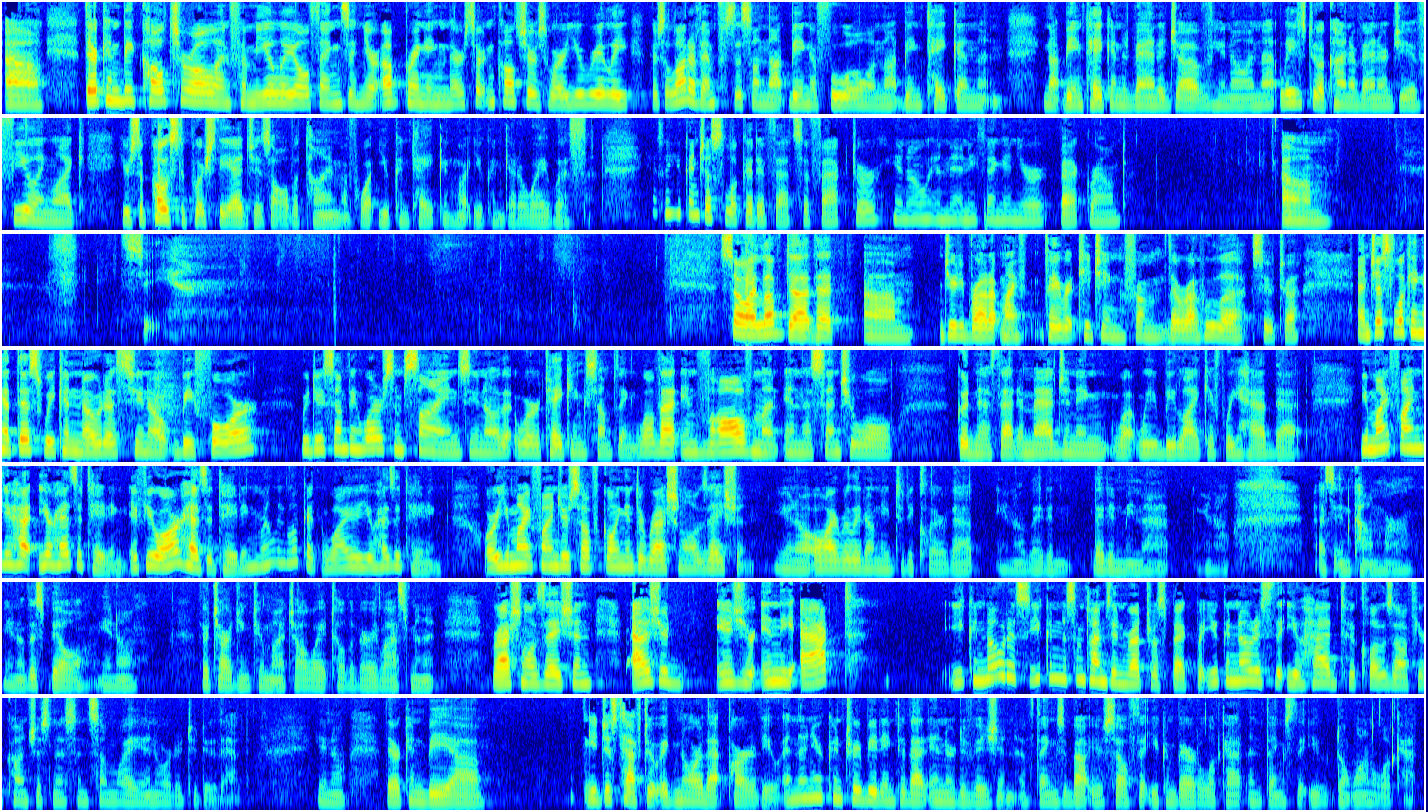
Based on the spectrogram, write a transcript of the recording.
Uh, there can be cultural and familial things in your upbringing. There are certain cultures where you really, there's a lot of emphasis on not being a fool and not being taken and not being taken advantage of, you know, and that leads to a kind of energy of feeling like you're supposed to push the edges all the time of what you can take and what you can get away with. So you can just look at if that's a factor, you know, in anything in your background. Um, let's see. So I loved uh, that um, Judy brought up my favorite teaching from the Rahula Sutra. And just looking at this, we can notice, you know, before we do something, what are some signs, you know, that we're taking something? Well, that involvement in the sensual goodness, that imagining what we'd be like if we had that. You might find you ha- you're hesitating. If you are hesitating, really look at why are you hesitating? Or you might find yourself going into rationalization. You know, oh, I really don't need to declare that. You know, they didn't they didn't mean that. You know, as income or you know this bill. You know, they're charging too much. I'll wait till the very last minute. Rationalization. As you're as you're in the act, you can notice. You can sometimes in retrospect, but you can notice that you had to close off your consciousness in some way in order to do that. You know, there can be. A, you just have to ignore that part of you. And then you're contributing to that inner division of things about yourself that you can bear to look at and things that you don't want to look at,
